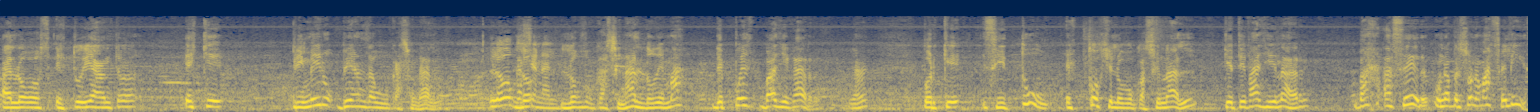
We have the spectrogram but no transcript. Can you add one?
a los estudiantes es que primero vean la vocacional. Lo vocacional. Lo, lo vocacional, lo demás después va a llegar. ¿ya? Porque si tú escoges lo vocacional que te va a llenar, vas a ser una persona más feliz.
